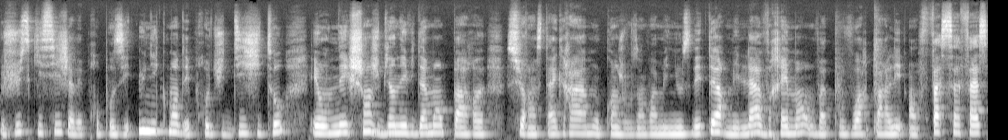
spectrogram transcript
Jusqu'ici j'avais proposé uniquement des produits digitaux et on échange bien évidemment par euh, sur Instagram ou quand je vous envoie mes newsletters mais là vraiment on va pouvoir parler en face à face.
